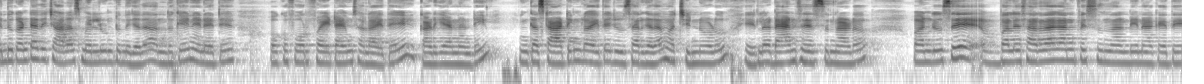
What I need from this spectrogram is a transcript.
ఎందుకంటే అది చాలా స్మెల్ ఉంటుంది కదా అందుకే నేనైతే ఒక ఫోర్ ఫైవ్ టైమ్స్ అలా అయితే కడిగానండి. ఇంకా స్టార్టింగ్లో అయితే చూశారు కదా మా చిన్నోడు ఎలా డ్యాన్స్ వేస్తున్నాడో వాడిని చూస్తే భలే సరదాగా అనిపిస్తుందండి నాకైతే.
